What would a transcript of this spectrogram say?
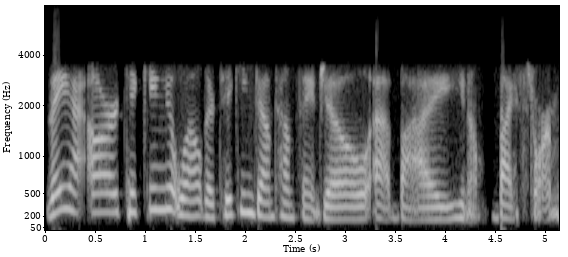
they are taking well, they're taking downtown St. Joe uh, by you know by storm,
